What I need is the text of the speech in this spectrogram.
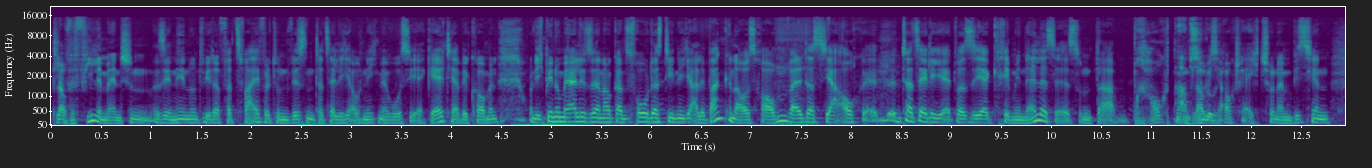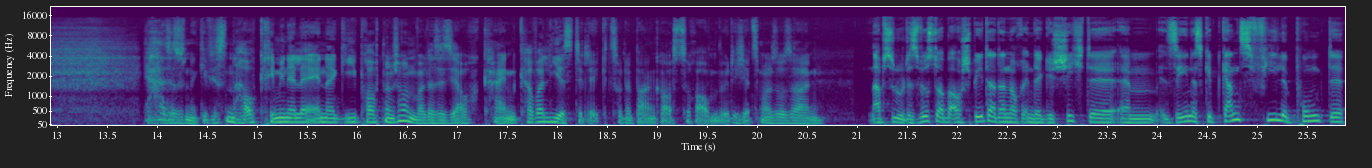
glaube, viele Menschen sind hin und wieder verzweifelt und wissen tatsächlich auch nicht mehr, wo sie ihr Geld herbekommen. Und ich bin, um ehrlich zu sein, auch ganz froh, dass die nicht alle Banken ausrauben, weil das ja auch äh, tatsächlich etwas sehr Kriminelles ist. Und da braucht man, glaube ich, auch echt schon ein bisschen ja, also so eine gewissen Hauch kriminelle Energie braucht man schon, weil das ist ja auch kein Kavaliersdelikt, so eine Bank auszurauben, würde ich jetzt mal so sagen. Absolut. Das wirst du aber auch später dann noch in der Geschichte ähm, sehen. Es gibt ganz viele Punkte,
